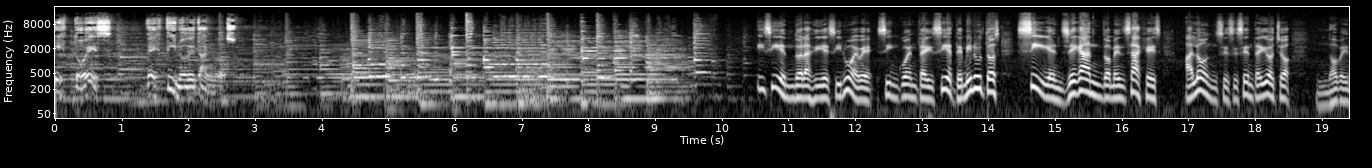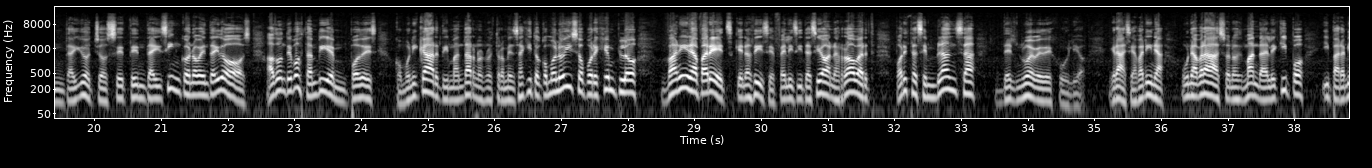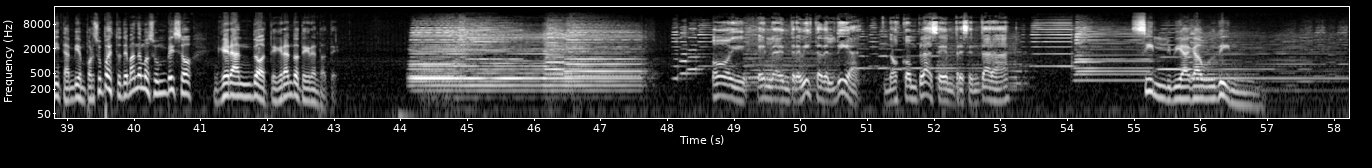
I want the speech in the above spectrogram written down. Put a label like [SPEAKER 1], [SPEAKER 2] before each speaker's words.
[SPEAKER 1] Esto es Destino de Tangos.
[SPEAKER 2] Y siendo las 19.57 minutos, siguen llegando mensajes al 1168 98 75 92, a donde vos también podés comunicarte y mandarnos nuestro mensajito, como lo hizo, por ejemplo, Vanina Parets, que nos dice: Felicitaciones, Robert, por esta semblanza del 9 de julio. Gracias, Vanina. Un abrazo nos manda el equipo y para mí también, por supuesto. Te mandamos un beso grandote, grandote, grandote.
[SPEAKER 1] Hoy, en la entrevista del día, nos complace en presentar a
[SPEAKER 2] Silvia Gaudín.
